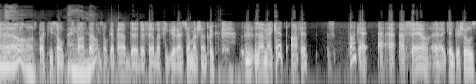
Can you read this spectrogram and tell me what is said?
Euh, je pense pas qu'ils sont, je pense pas ben qu'ils sont capables de, de, faire de la figuration, machin truc. La maquette, en fait, tant qu'à à, à, faire euh, quelque chose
